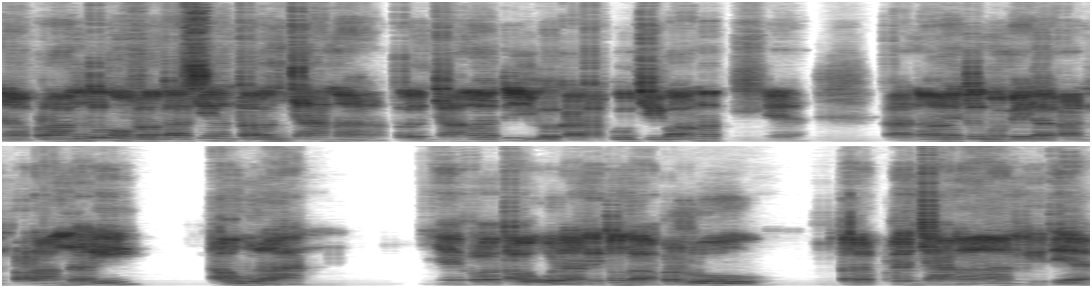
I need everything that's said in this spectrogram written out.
Nah, perang itu konfrontasi yang terencana. Terencana itu juga kata kunci banget ya. Karena itu membedakan perang dari tawuran. Ya kalau tawuran itu nggak perlu perencanaan gitu ya.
